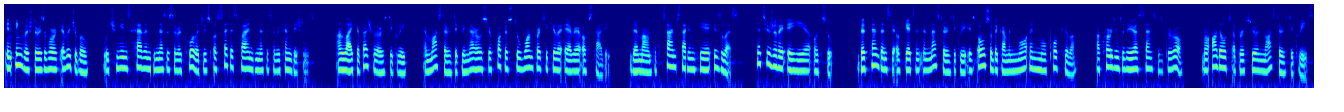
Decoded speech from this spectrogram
In English, there is a word eligible, which means having the necessary qualities or satisfying the necessary conditions. Unlike a bachelor's degree, a master's degree narrows your focus to one particular area of study. The amount of time studying here is less. It's usually a year or two. The tendency of getting a master's degree is also becoming more and more popular. According to the US Census Bureau, more adults are pursuing master's degrees.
